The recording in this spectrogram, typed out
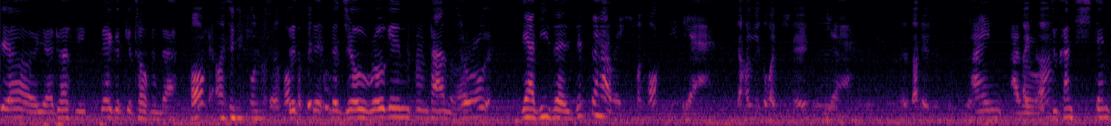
ja, ja, du hast sie sehr gut getroffen da. Hawk, hast du die von äh, Hawk Der Nabisco? der Joe Rogan von Joe Passover. Rogan. Ja, diese Sitze habe ich. Von Hawk? Die? Ja, Da habe ich jetzt auch einen bestellt. Äh, Ja. Mit äh, Sattelsitz ein, also 1A? du kannst ständig.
